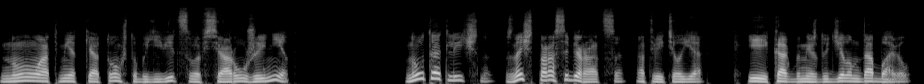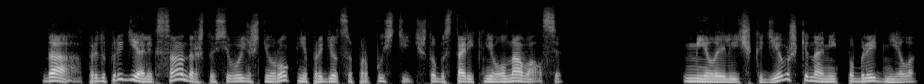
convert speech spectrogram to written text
«Ну, отметки о том, чтобы явиться во всеоружии, нет». «Ну вот и отлично. Значит, пора собираться», — ответил я. И как бы между делом добавил. Да, предупреди Александра, что сегодняшний урок мне придется пропустить, чтобы старик не волновался. Милая личико девушки на миг побледнела,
